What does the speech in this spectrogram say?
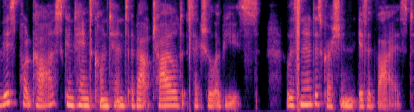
This podcast contains content about child sexual abuse. Listener discretion is advised.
